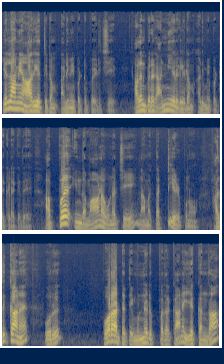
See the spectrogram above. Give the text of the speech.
எல்லாமே ஆரியத்திடம் அடிமைப்பட்டு போயிடுச்சு. அதன் பிறகு அந்நியர்களிடம் அடிமைப்பட்டு கிடக்குது. அப்போ இந்த மான உணர்ச்சியை நாம் தட்டி எழுப்பணும். அதுக்கான ஒரு போராட்டத்தை முன்னெடுப்பதற்கான இயக்கம்தான்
